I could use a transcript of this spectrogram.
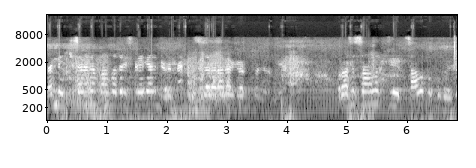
Ben de iki seneden fazladır İspir'e gelmiyorum. Ben de sizle beraber görmüş oluyorum yani. Burası sağlıkçı, sağlık okuluydu.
